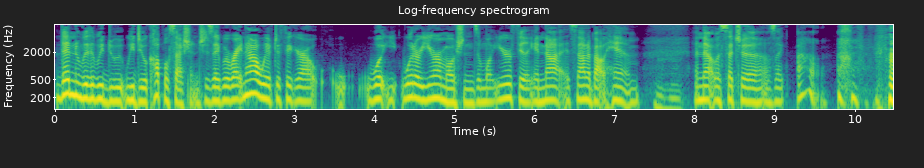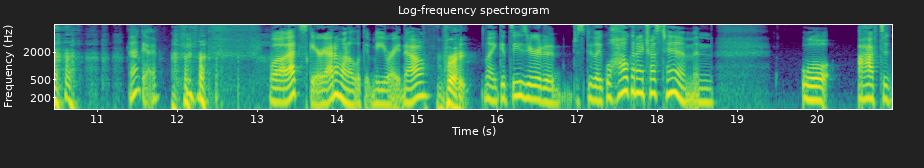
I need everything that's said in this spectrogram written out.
then we, we do we do a couple sessions. She's like but right now we have to figure out what you, what are your emotions and what you're feeling and not it's not about him. Mm-hmm. and that was such a i was like oh. Okay. Well that's scary. I don't want to look at me right now. Right. Like it's easier to just be like well how can i trust him? And well, I have to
